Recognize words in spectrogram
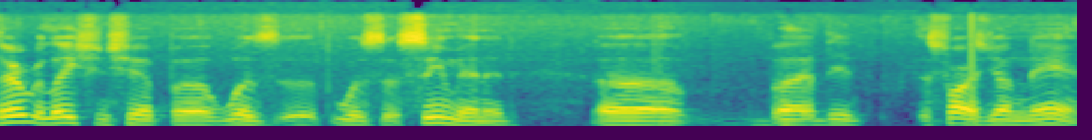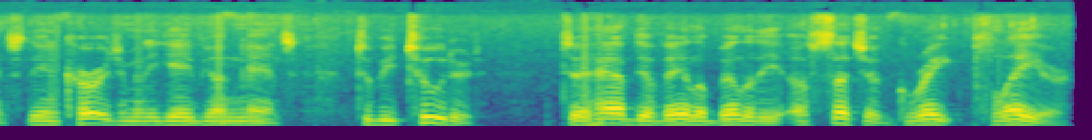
their relationship uh, was uh, was cemented by the as far as young Nance, the encouragement he gave young Nance to be tutored, to have the availability of such a great player,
